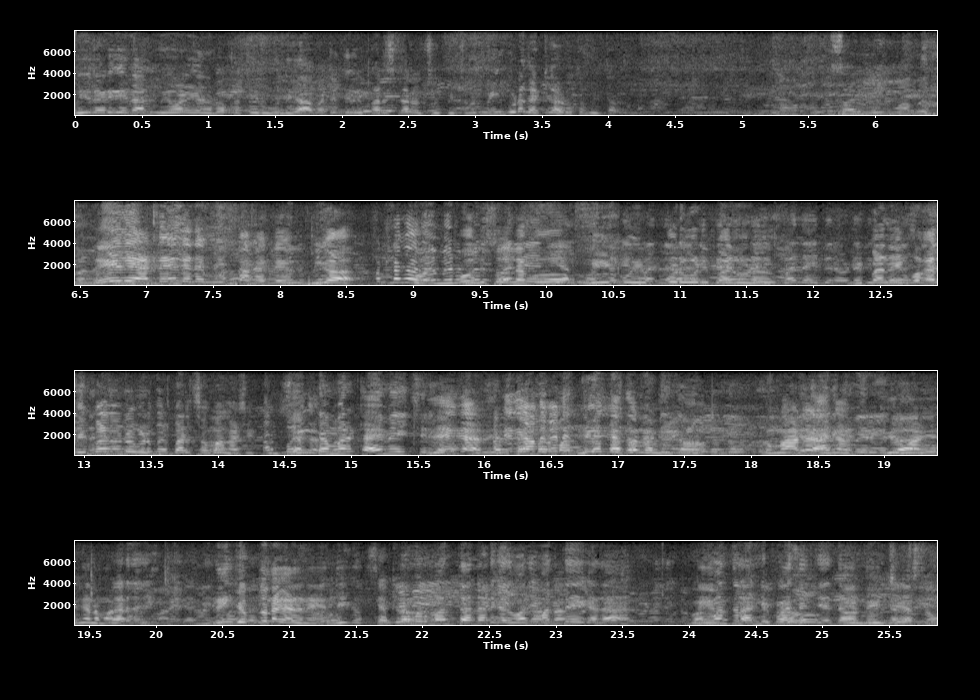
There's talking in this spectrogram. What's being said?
మీరు అడిగేదాన్ని మేము అడిగేదాన్ని ఒక్క తీరు ఉంది కాబట్టి దీనికి పరిష్కారం చూపించమని మేము కూడా గట్టిగా అడుగుతాం మీ తరఫున ఒకసారి మీకు మాకు ఇబ్బంది లేదే అంటే ఏం లేదా? మీకు మాకు అట్లా. ఇక అట్లా పోలీసు వాళ్ళకు మీకు ఎప్పుడు కూడా ఇబ్బంది ఉండదు. ఇబ్బంది ఒక ఇబ్బంది ఉంటే కూడా మేము పరిస్థితి. సెప్టెంబర్ టైం ఏం కాదు. నువ్వు మాట్లాడి నేను చెప్తున్నా కదా నేను సెప్టెంబర్ మంత్ అన్నాడు కదా వన్ మంత్ కదా. వన్ మంత్లో అన్ని ప్రాసెస్ చేద్దాం మేము చేస్తాం?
